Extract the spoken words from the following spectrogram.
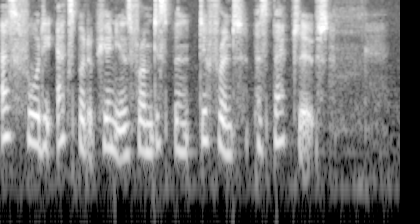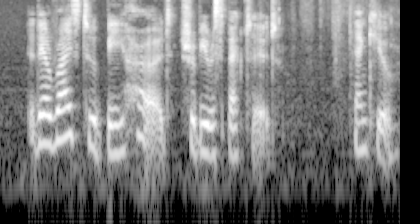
As for the expert opinions from different perspectives, their rights to be heard should be respected. Thank you,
